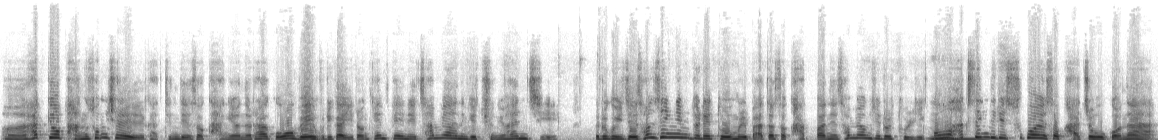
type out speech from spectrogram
어, 학교 방송실 같은 데서 강연을 하고 왜 우리가 이런 캠페인에 참여하는 게 중요한지 그리고 이제 선생님들의 도움을 받아서 각 반에 서명지를 돌리고 음. 학생들이 수거해서 가져오거나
